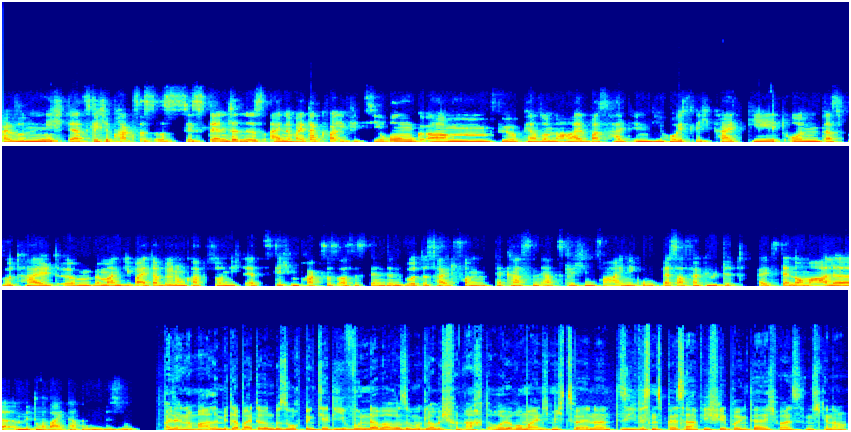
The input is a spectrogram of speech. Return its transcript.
Also nichtärztliche Praxisassistentin ist eine Weiterqualifizierung ähm, für Personal, was halt in die Häuslichkeit geht. Und das wird halt, ähm, wenn man die Weiterbildung hat zur nichtärztlichen Praxisassistentin, wird es halt von der Kassenärztlichen Vereinigung besser vergütet als der normale Mitarbeiterinnenbesuch. Weil der normale Mitarbeiterinnenbesuch bringt ja die wunderbare Summe, glaube ich, von 8 Euro, meine ich mich zu erinnern. Sie wissen es besser? Wie viel bringt er? Ich weiß es nicht genau.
